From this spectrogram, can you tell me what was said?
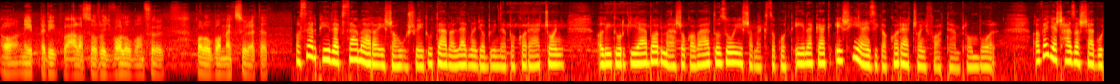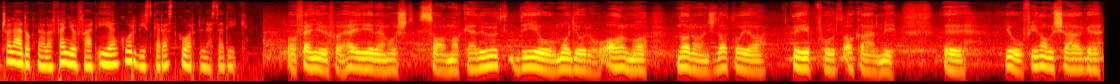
a nép pedig válaszol, hogy valóban föld, valóban megszületett. A szerb hívek számára is a húsvét után a legnagyobb ünnep a karácsony. A liturgiában mások a változó és a megszokott énekek, és hiányzik a karácsonyfa a templomból. A vegyes házasságú családoknál a fenyőfát ilyenkor vízkeresztkor leszedik. A fenyőfa helyére most szalma került, dió, mogyoró, alma, narancs, datoja, grapefruit, akármi jó finomság.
